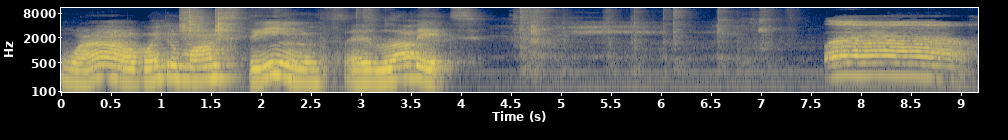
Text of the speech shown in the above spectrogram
Wow, going through mom's things. I love it. Wow.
